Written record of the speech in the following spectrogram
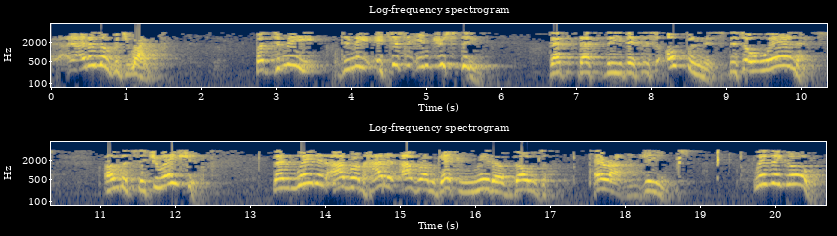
I don't know if it's right. But to me, to me, it's just interesting that, that the, there's this openness, this awareness of the situation. Then where did Avram, how did Avram get rid of those Terach genes? Where did they go?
